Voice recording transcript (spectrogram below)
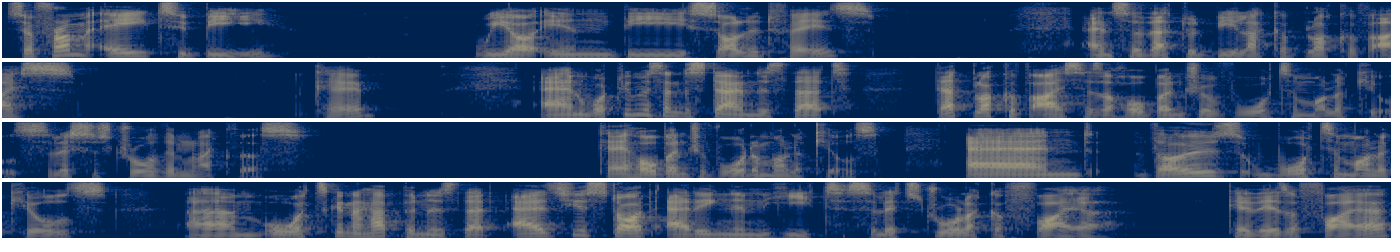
So from A to B, we are in the solid phase. And so that would be like a block of ice. Okay. And what we must understand is that that block of ice has a whole bunch of water molecules. So let's just draw them like this. Okay, a whole bunch of water molecules. And those water molecules um, or what's going to happen is that as you start adding in heat, so let's draw like a fire. Okay, there's a fire.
